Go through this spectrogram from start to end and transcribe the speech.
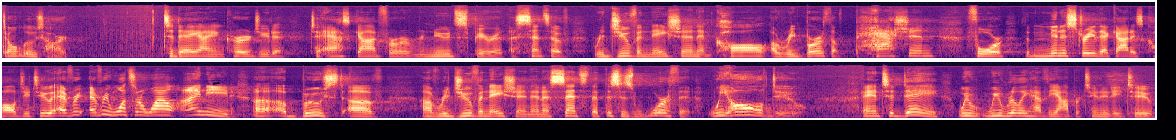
Don't lose heart. Today, I encourage you to, to ask God for a renewed spirit, a sense of rejuvenation and call, a rebirth of passion for the ministry that God has called you to. Every, every once in a while, I need a, a boost of, of rejuvenation and a sense that this is worth it. We all do. And today, we, we really have the opportunity to,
